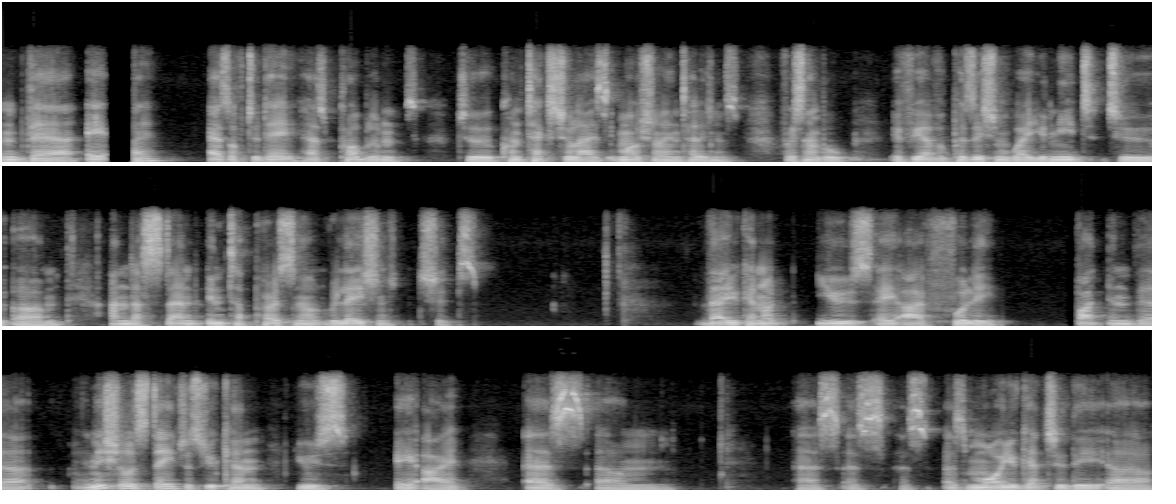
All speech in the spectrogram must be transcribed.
And there, AI, as of today, has problems to contextualize emotional intelligence. For example, if you have a position where you need to um, understand interpersonal relationships, there you cannot use AI fully, but in the initial stages, you can use AI as um, as as as as more you get to the uh,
